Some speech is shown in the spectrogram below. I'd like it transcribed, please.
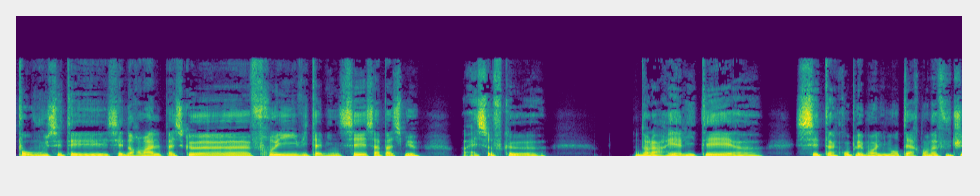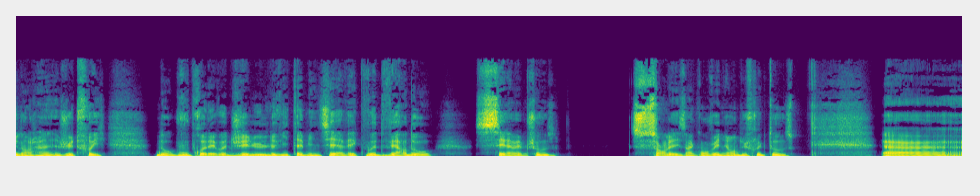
pour vous, c'était, c'est normal parce que fruits, vitamine C, ça passe mieux. Ouais, sauf que dans la réalité, euh, c'est un complément alimentaire qu'on a foutu dans un jus de fruits. Donc vous prenez votre gélule de vitamine C avec votre verre d'eau, c'est la même chose, sans les inconvénients du fructose. Euh,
